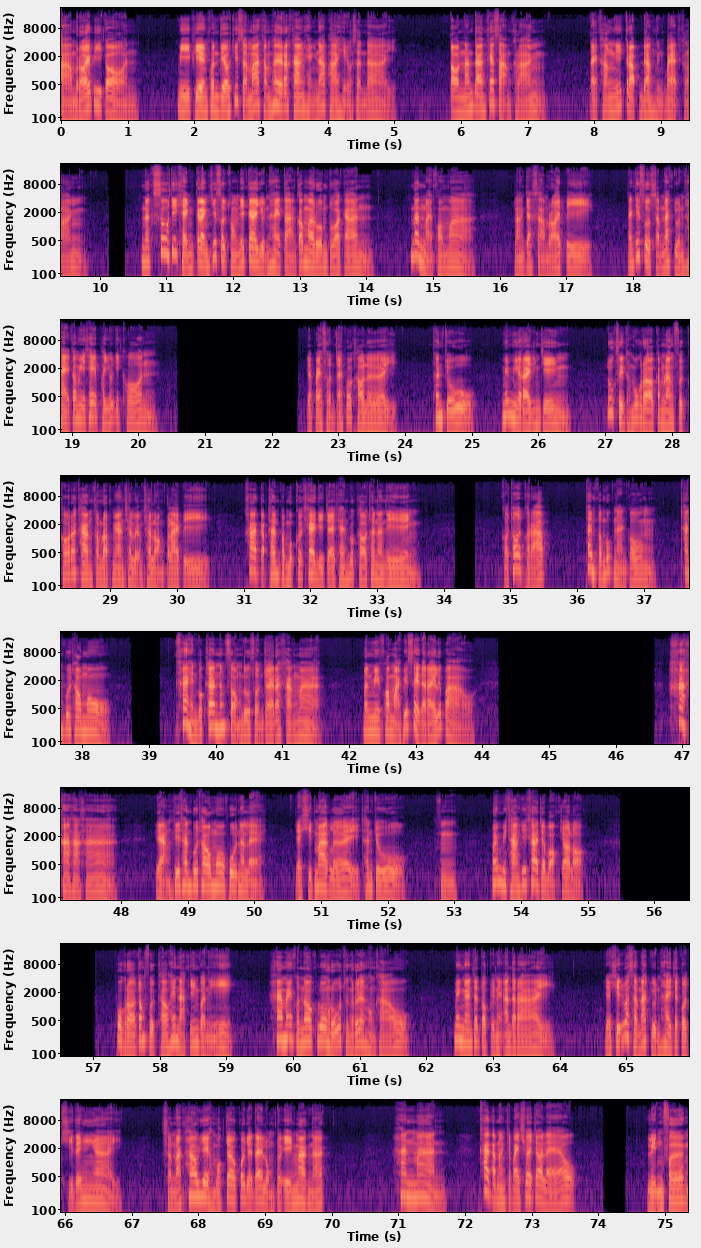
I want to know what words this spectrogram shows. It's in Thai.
300 ปีก่อน มีเพียงคนเดียวที่สามารถทำให้ระฆังแห่งหน้าผาเหวสั่นได้ ตอนนั้นดังแค่สามครั้ง แต่ครั้งนี้กลับดังถึง 8 ครั้ง นักสู้ที่แข็งแกร่งที่สุดของนิกายหยุนไห่ต่างก็มารวมตัวกัน นั่นหมายความว่า หลังจาก 300 ปีในที่สุดสำนักหยุนไห่ก็มีเทพพยุทธ์อีกคน อย่าไปสนใจพวกเขาเลย ท่านจู ไม่มีอะไรจริง ๆ ลูกศิษย์ของพวกเรากำลังฝึกเคาะระฆังสำหรับงานเฉลิมฉลองปลายปี ข้ากับท่านประมุขก็แค่ดีใจแทนพวกเขาเท่านั้นเอง ขอโทษครับ ท่านประมุขหนานกง ท่านผู้เท่าโมข้าเห็นพวกท่านทั้งสองดูสนใจระฆังมาก มันมีความหมายพิเศษอะไรหรือเปล่า ฮ่าฮ่าฮ่าฮ่าอย่างที่ท่านผู้เท่าโม่พูดนั่นแหละ อย่าคิดมากเลย ท่านจู หึมไม่มีทางที่ข้าจะบอกเจ้าหรอก พวกเราต้องฝึกเขาให้หนักยิ่งกว่านี้ ห้ามให้คนนอกล่วงรู้ถึงเรื่องของเขา ไม่งั้นจะตกอยู่ในอันตราย อย่าคิดว่าสำนักหยุนไห่จะกดขี่ได้ง่ายๆ สำนักห้าวเย่ของพวกเจ้าก็อย่าได้หลงตัวเองมากนัก ฮั่นม่าน ข้ากำลังจะไปช่วยเจ้าแล้ว หลินเฟิง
